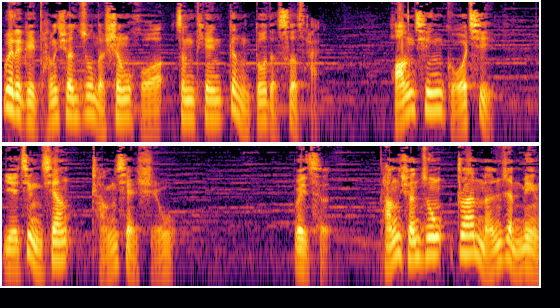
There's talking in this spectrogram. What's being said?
为了给唐玄宗的生活增添更多的色彩，皇亲国戚也竞相呈现食物。为此，唐玄宗专门任命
